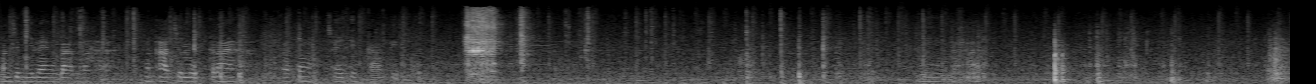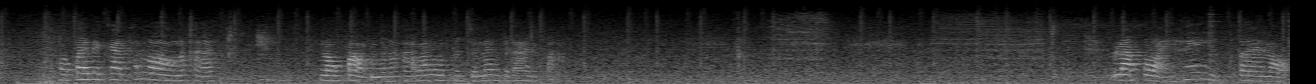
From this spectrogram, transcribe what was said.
มันจะมีแรงดันนะคะ มันอาจจะหลุดก็ได้ค่ะ เราต้องใช้เทปกาวติด นี่นะคะ ต่อไปเป็นการทดลองนะคะ ลองเป่า ดูนะคะว่ารถมันจะแล่นไปได้หรือเปล่าเวลาปล่อยให้ปลายหลอด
